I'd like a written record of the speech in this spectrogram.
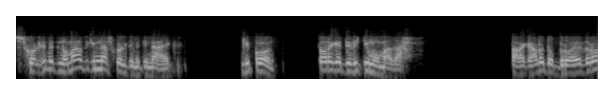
Ασχοληθεί με την ομάδα του και μην ασχολείται με την ΑΕΚ. Λοιπόν, τώρα για τη δική μου ομάδα. Παρακαλώ τον πρόεδρο.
